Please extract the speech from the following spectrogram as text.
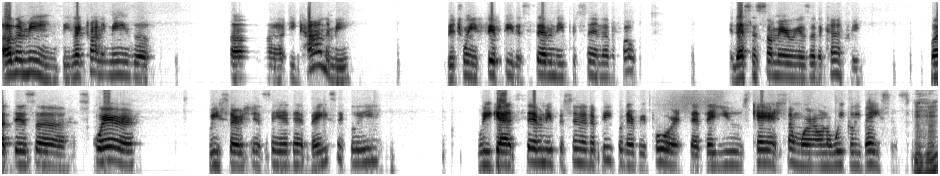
other means, electronic means of of uh, economy, between fifty to seventy percent of the folks, and that's in some areas of the country. But this uh, Square research has said that basically we got 70% of the people that report that they use cash somewhere on a weekly basis. hmm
